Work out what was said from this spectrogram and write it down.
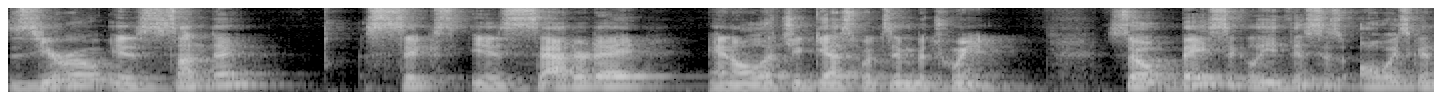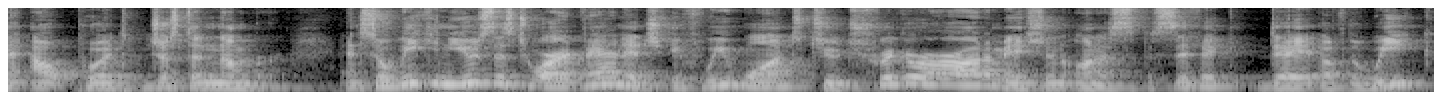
zero is Sunday, six is Saturday, and I'll let you guess what's in between. So basically, this is always going to output just a number. And so we can use this to our advantage if we want to trigger our automation on a specific day of the week.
